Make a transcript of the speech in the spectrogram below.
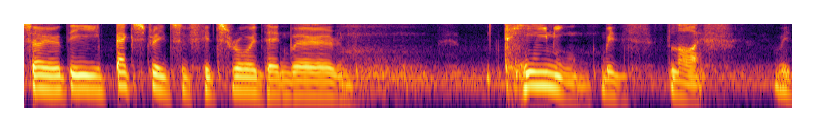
So the back streets of Fitzroy then were teeming with life. We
